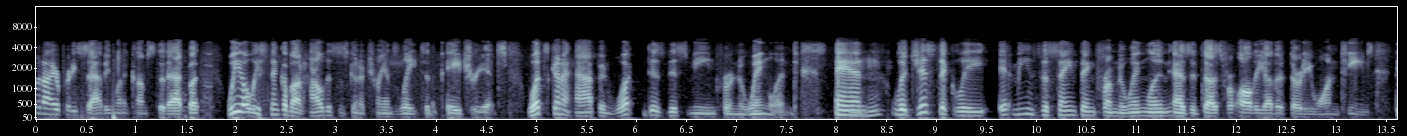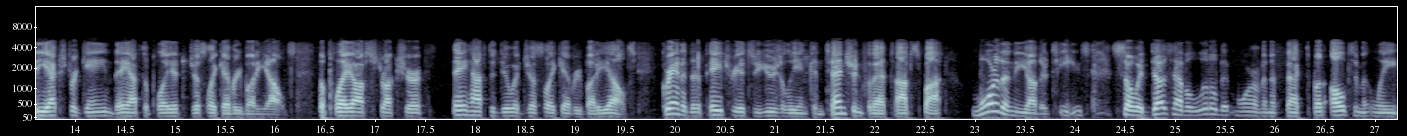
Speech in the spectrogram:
and I are pretty savvy when it comes to that, but we always think about how this is going to translate to the Patriots. What's going to happen? What does this mean for New England? And mm-hmm. logistically, it means the same thing from New England as it does for all the other 31 teams. The extra game, they have to play it just like everybody else. The playoff structure, they have to do it just like everybody else. Granted, the Patriots are usually in contention for that top spot, more than the other teams. So it does have a little bit more of an effect, but ultimately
